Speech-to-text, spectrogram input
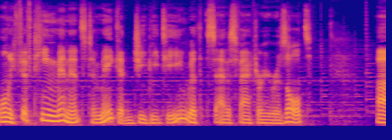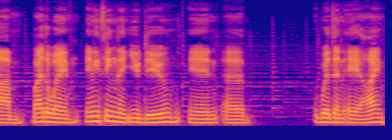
only 15 minutes to make a GPT with satisfactory results. Um, by the way, anything that you do in uh, with an AI,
